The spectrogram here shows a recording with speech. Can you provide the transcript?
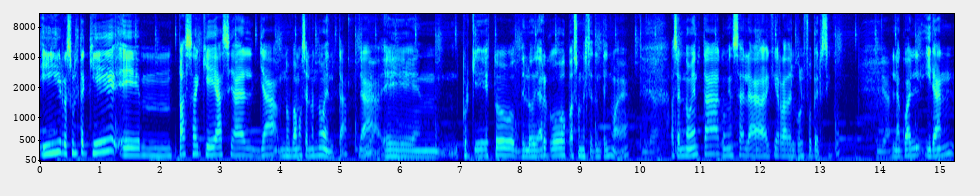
Y resulta que eh, pasa que hace al, ya nos vamos a los 90, ¿ya? Ya. Eh, porque esto de lo de Argos pasó en el 79. Hacia el 90 comienza la guerra del Golfo Pérsico Ya. la cual Irán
